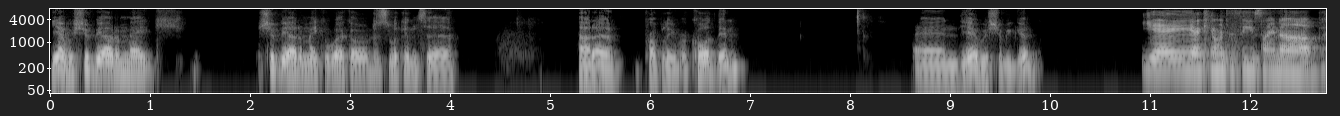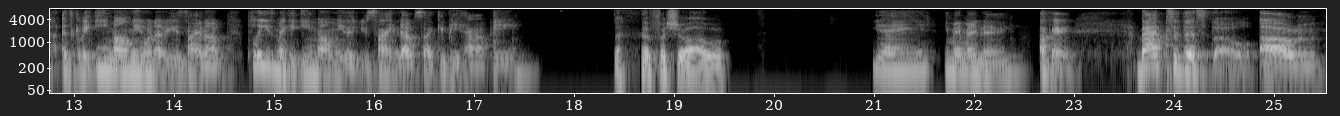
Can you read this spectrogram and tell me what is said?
Yeah, we should be able to make. Should be able to make it work. I'll just look into how to properly record them, and yeah, we should be good. Yay, I can't wait to see you sign up. It's gonna email me whenever you sign up. Please make it email me that you signed up so I could be happy. For sure, I will. Yay, you made my day. Okay, back to this though. Um,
